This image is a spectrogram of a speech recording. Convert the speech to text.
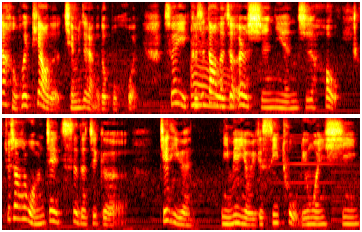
那很会跳的，前面这两个都不会，所以可是到了这二十年之后，嗯、就像是我们这次的这个接体员里面有一个 C two 林文熙，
